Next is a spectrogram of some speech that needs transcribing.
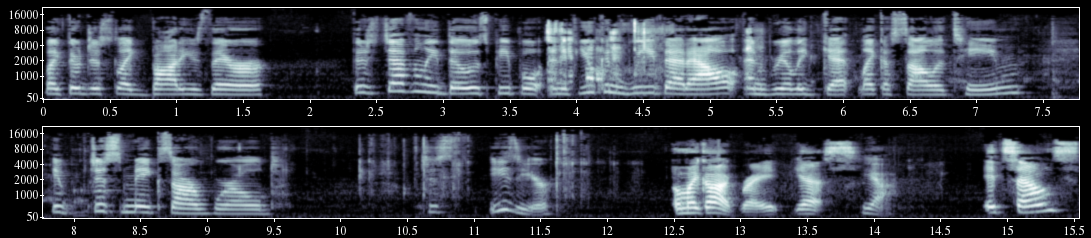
like they're just like bodies there there's definitely those people and if you can weed that out and really get like a solid team it just makes our world just easier. Oh my God, right? Yes. yeah it sounds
